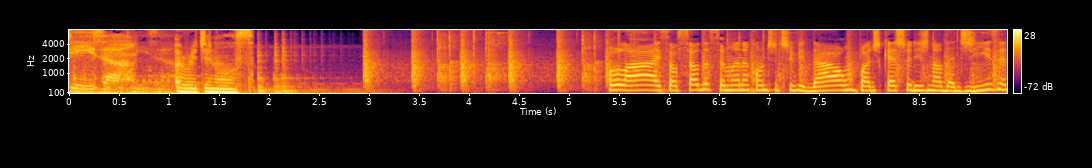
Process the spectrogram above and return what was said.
Deezer Originals. Olá, esse é o Céu da Semana com Titi Vidal, um podcast original da Deezer.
